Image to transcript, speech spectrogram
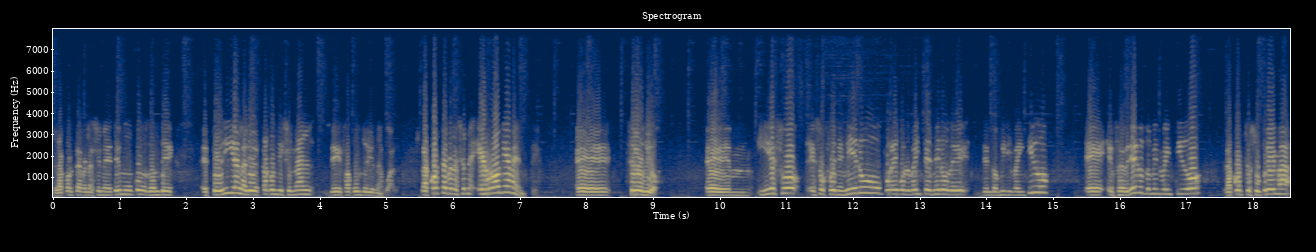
en la Corte de Apelaciones de Temuco, donde eh, pedían la libertad condicional de Facundo Yunes La Corte de Apelaciones erróneamente eh, se lo dio. y eso eso fue en enero, por ahí por el 20 de enero de, del 2022. en febrero del 2022, la Corte Suprema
